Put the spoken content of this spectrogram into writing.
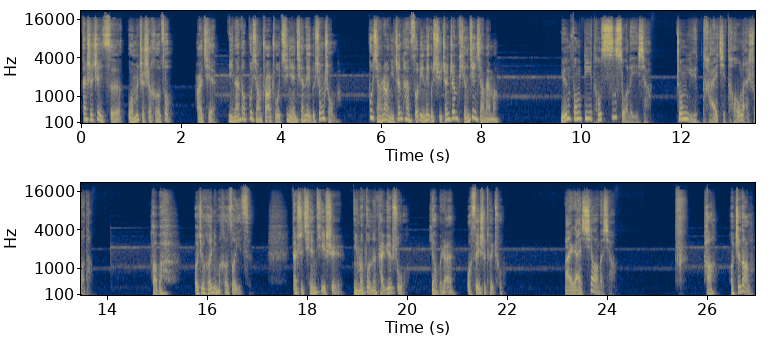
但是这次我们只是合作，而且你难道不想抓住七年前那个凶手吗？不想让你侦探所里那个许真真平静下来吗？”云峰低头思索了一下，终于抬起头来说道：“好吧，我就和你们合作一次，但是前提是。”你们不能太约束我，要不然我随时退出。安然笑了笑，好，我知道了。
